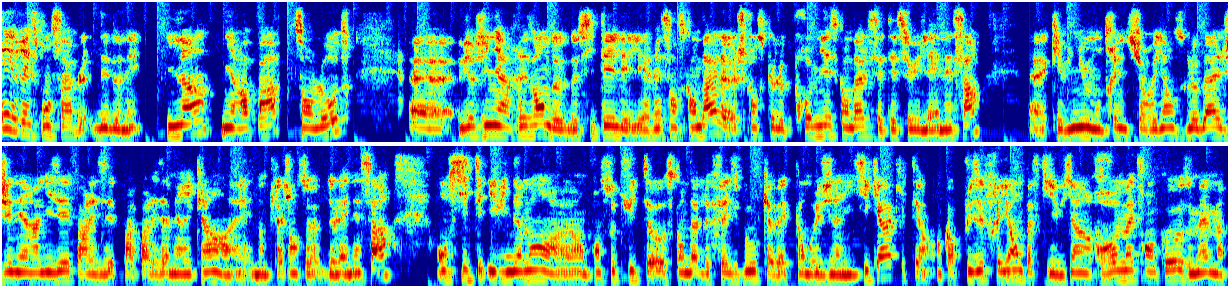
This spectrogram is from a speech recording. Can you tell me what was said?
et responsable des données. L'un n'ira pas sans l'autre. Virginie a raison de, citer les, récents scandales. Je pense que le premier scandale, c'était celui de la NSA, qui est venu montrer une surveillance globale généralisée par les, par, les Américains et donc l'agence de, de, la NSA. On cite évidemment, euh, on pense tout de suite au scandale de Facebook avec Cambridge Analytica, qui était encore plus effrayant parce qu'il vient remettre en cause même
